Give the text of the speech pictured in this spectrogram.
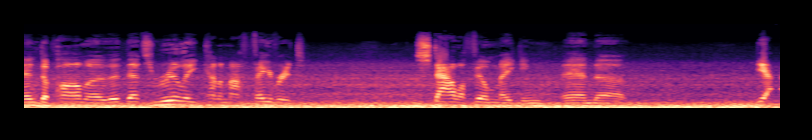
and De Palma. That, that's really kind of my favorite style of filmmaking. And uh, yeah,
